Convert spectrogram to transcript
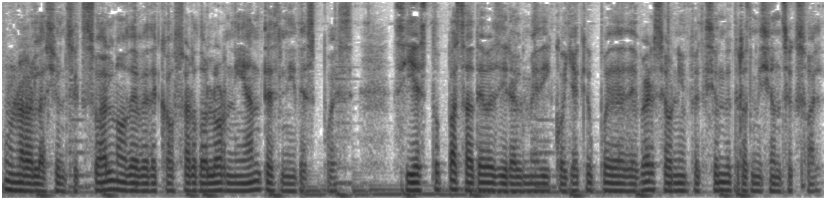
Una relación sexual no debe de causar dolor ni antes ni después. Si esto pasa, debes ir al médico ya que puede deberse a una infección de transmisión sexual.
